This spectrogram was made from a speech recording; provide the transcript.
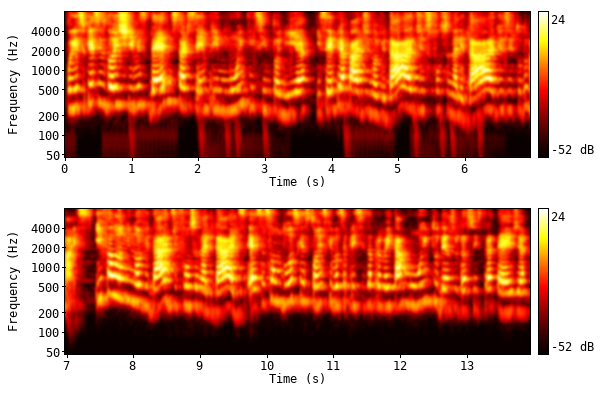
Por isso que esses dois times times devem estar sempre muito em sintonia e sempre a par de novidades, funcionalidades e tudo mais. E falando em novidades e funcionalidades, essas são duas questões que você precisa aproveitar muito dentro da sua estratégia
